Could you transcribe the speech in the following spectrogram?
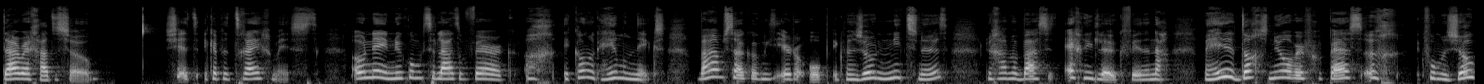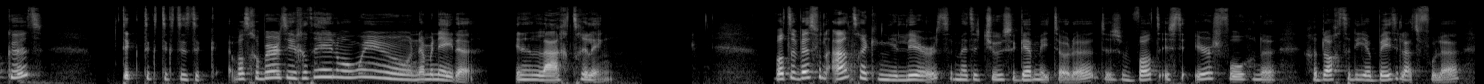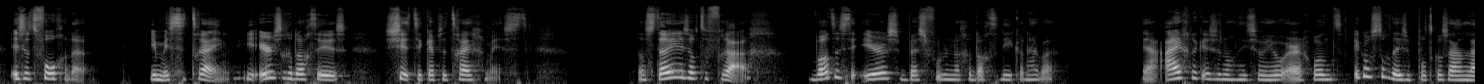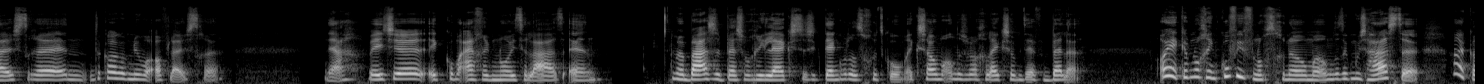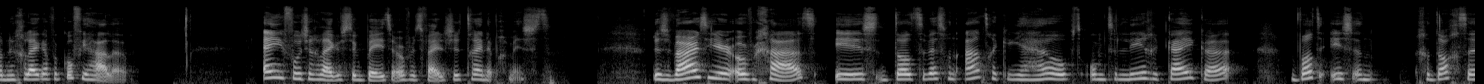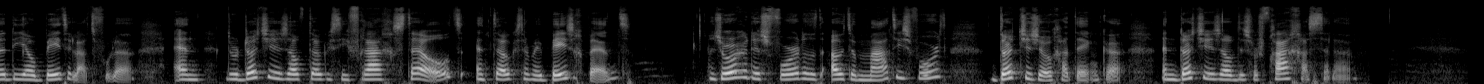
daarbij gaat het zo. Shit, ik heb de trein gemist. Oh nee, nu kom ik te laat op werk. Ach, ik kan ook helemaal niks. Waarom sta ik ook niet eerder op? Ik ben zo nietsnut. Nu gaat mijn baas dit echt niet leuk vinden. Nou, mijn hele dag is nu alweer verpest. Ugh, ik voel me zo kut. Tik, tik, tik, tik, tik. Wat gebeurt er? Je gaat helemaal naar beneden. In een laag trilling. Wat de wet van aantrekking je leert met de Choose Again methode, dus wat is de eerstvolgende gedachte die je beter laat voelen, is het volgende. Je mist de trein. Je eerste gedachte is, shit, ik heb de trein gemist. Dan stel je jezelf de vraag: wat is de eerste best voelende gedachte die je kan hebben? Ja, eigenlijk is het nog niet zo heel erg, want ik was toch deze podcast aan luisteren en dan kan ik nu wel afluisteren. Ja, weet je, ik kom eigenlijk nooit te laat en mijn baas is best wel relaxed, dus ik denk wel dat het goed komt. Ik zou me anders wel gelijk zo meteen even bellen. Oh ja, ik heb nog geen koffie vanochtend genomen, omdat ik moest haasten. Ah, ik kan nu gelijk even koffie halen. En je voelt je gelijk een stuk beter over het feit dat je de trein hebt gemist. Dus waar het hier over gaat, is dat de wet van aantrekking je helpt om te leren kijken wat is een gedachte die jou beter laat voelen. En doordat je jezelf telkens die vraag stelt en telkens daarmee bezig bent, zorg er dus voor dat het automatisch wordt dat je zo gaat denken en dat je jezelf dit soort vragen gaat stellen.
